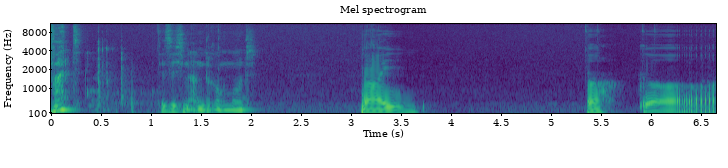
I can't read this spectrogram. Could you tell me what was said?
Was? Das ist ein anderer Mod. Nein. Oh Gott.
